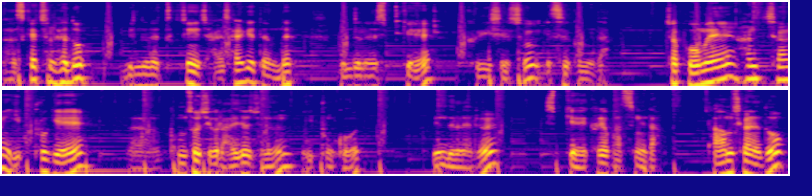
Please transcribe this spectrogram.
어, 스케치를 해도 민들레 특징이 잘 살기 때문에 민들레 쉽게 그리실 수 있을 겁니다 자 봄에 한창 이쁘게 어, 봄 소식을 알려주는 이쁜 꽃 민들레를 쉽게 그려봤습니다. 다음 시간에도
